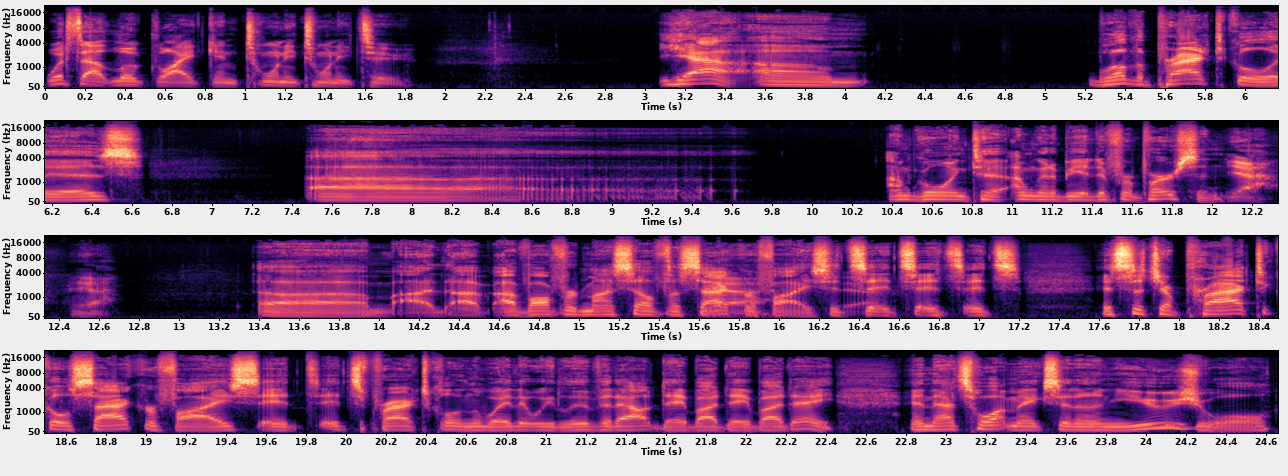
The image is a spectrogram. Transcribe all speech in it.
what's that look like in 2022? Yeah. Um, well, the practical is. Uh, I'm going to I'm going to be a different person. Yeah, yeah. Um, I, have offered myself a sacrifice. Yeah, it's, yeah. it's it's it's it's such a practical sacrifice. It's it's practical in the way that we live it out day by day by day, and that's what makes it unusual.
